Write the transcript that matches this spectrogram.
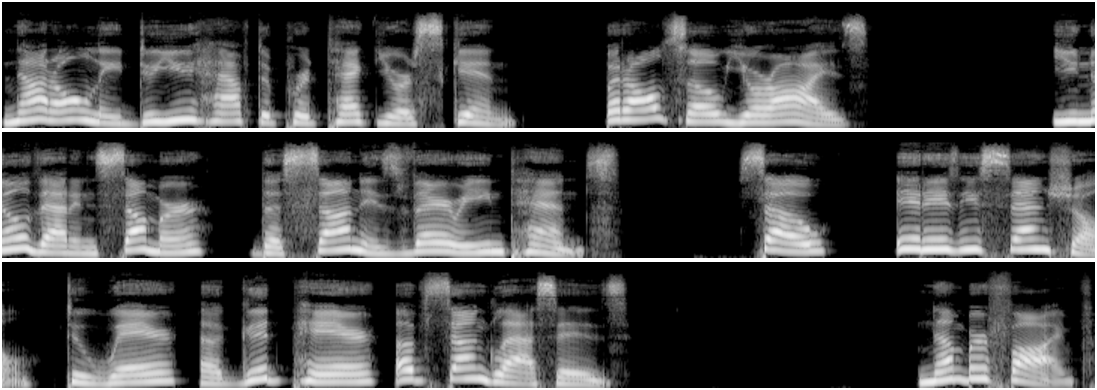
Not only do you have to protect your skin, but also your eyes. You know that in summer, the sun is very intense. So, it is essential to wear a good pair of sunglasses. Number 5.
